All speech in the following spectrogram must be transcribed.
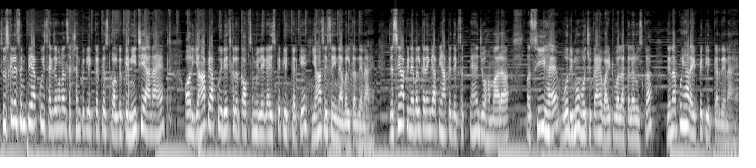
सो इसके लिए सिंपली आपको इस हेक्सागोनल सेक्शन पे क्लिक करके स्क्रॉल करके नीचे आना है और यहाँ पे आपको इरेज कलर का ऑप्शन मिलेगा, इस पर क्लिक करके यहाँ से इसे इनेबल कर देना है। जैसे आप इनेबल करेंगे, आप यहाँ पे देख सकते हैं जो हमारा सी है, वो रिमूव हो चुका है व्हाइट वाला कलर उसका। देन आपको यहाँ राइट पे क्लिक कर देना है।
